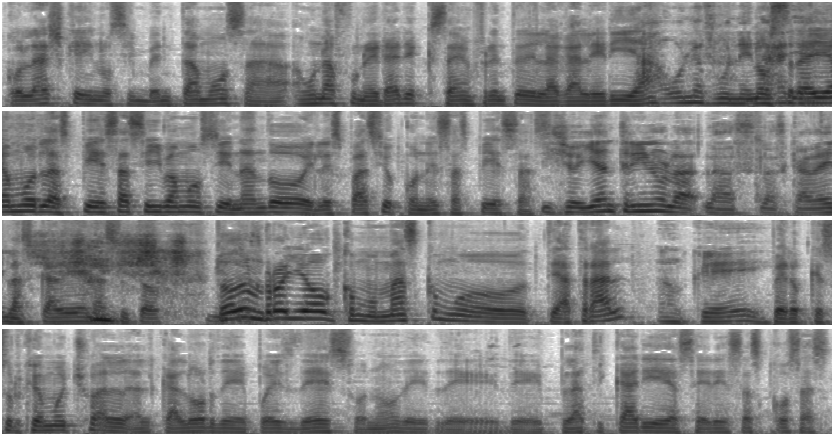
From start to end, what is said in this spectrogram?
collage que nos inventamos a, a una funeraria que está enfrente de la galería. Ah, una funeraria. Nos traíamos las piezas y íbamos llenando el espacio con esas piezas. Y se oían trino la- las, las cadenas. Las cadenas y todo. Todo un rollo como más como teatral, Ok. pero que surgió mucho al, al calor de, pues, de eso, ¿no? De, de- de platicar y hacer esas cosas.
